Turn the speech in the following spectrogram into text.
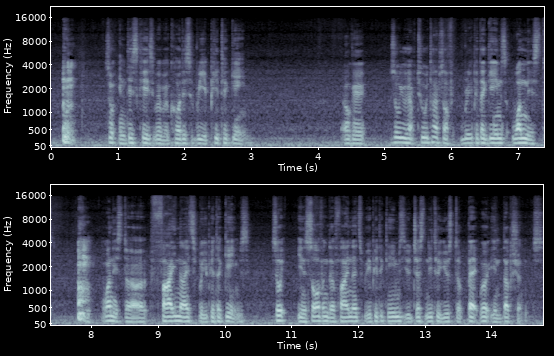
so in this case we will call this repeated game. Okay, so you have two types of repeated games. One is one is the finite repeated games. So in solving the finite repeated games, you just need to use the backward inductions.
